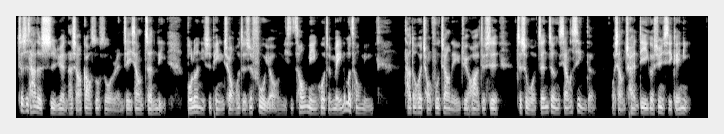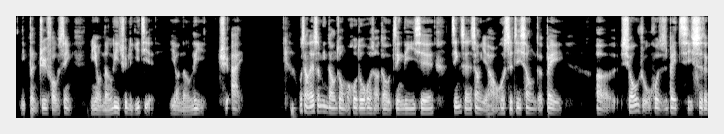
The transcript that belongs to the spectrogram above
这是他的誓愿，他想要告诉所有人这一项真理。不论你是贫穷或者是富有，你是聪明或者没那么聪明，他都会重复这样的一句话：就是这是我真正相信的。我想传递一个讯息给你：你本具佛性，你有能力去理解，也有能力去爱。我想在生命当中，我们或多或少都有经历一些精神上也好，或实际上的被呃羞辱，或者是被歧视的，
